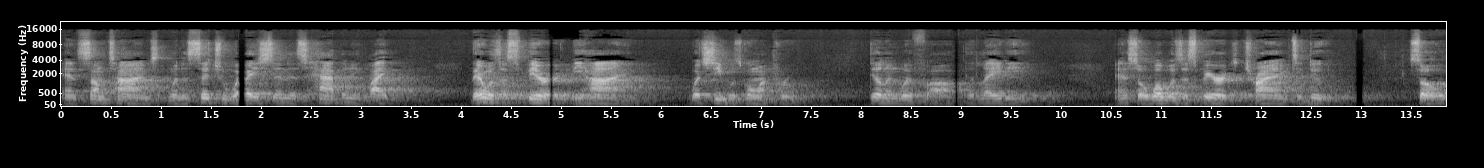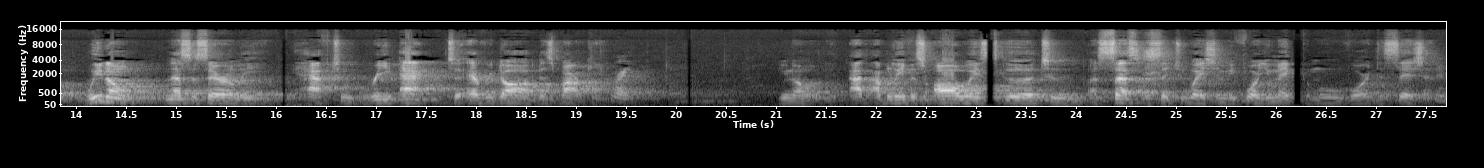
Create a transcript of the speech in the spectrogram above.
And sometimes when a situation is happening, like there was a spirit behind what she was going through, dealing with uh, the lady. And so, what was the spirit trying to do? So, we don't necessarily have to react to every dog that's barking. Right. You know, I, I believe it's always good to assess the situation before you make a move or a decision.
